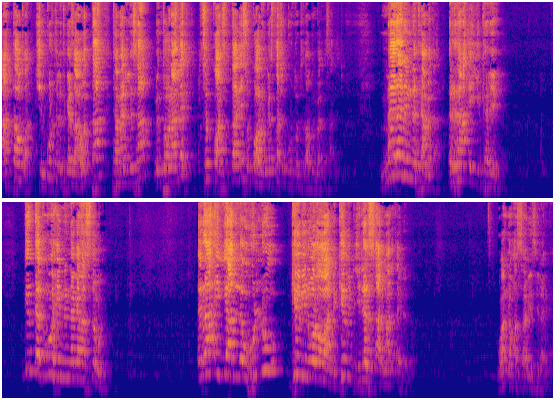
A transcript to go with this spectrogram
አታውጧል። ሽንኩርት ልትገዛ ወጣ፣ ተመልሳ ምን ትሆናለች? ስኳር ስታገኝ ስኳሩን ገዝታ ሽንኩርቱን ትታው ትመለሳለች። መረንነት ያመጣል ራእይ ከሌለ። ግን ደግሞ ይህንን ነገር አስተውሉ። ራእይ ያለው ሁሉ ግብ ይኖረዋል፣ ግብ ይደርሳል ማለት አይደለም። ዋናው ሀሳቤ እዚህ ላይ ነው።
